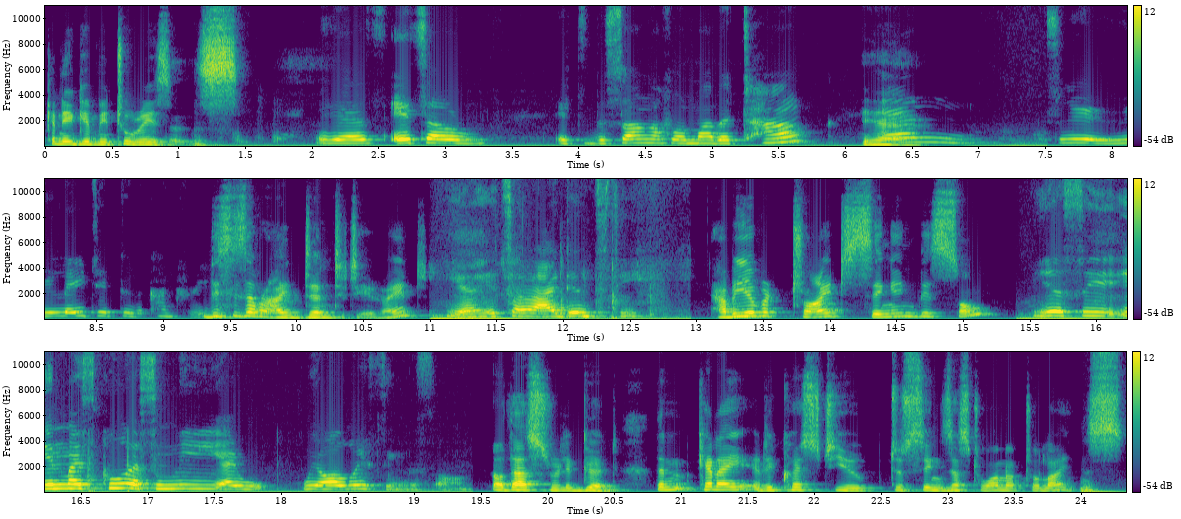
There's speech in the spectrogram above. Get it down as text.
Can you give me two reasons? because it's our it's the song of our mother tongue Yeah. and it's re- related to the country. This is our identity, right? Yeah, it's our identity. Have you ever tried singing this song? Yes, in my school assembly, I we always sing the song. Oh, that's really good. Then can I request you to sing just one or two lines?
